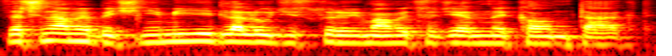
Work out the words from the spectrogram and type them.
Zaczynamy być niemili dla ludzi, z którymi mamy codzienny kontakt.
